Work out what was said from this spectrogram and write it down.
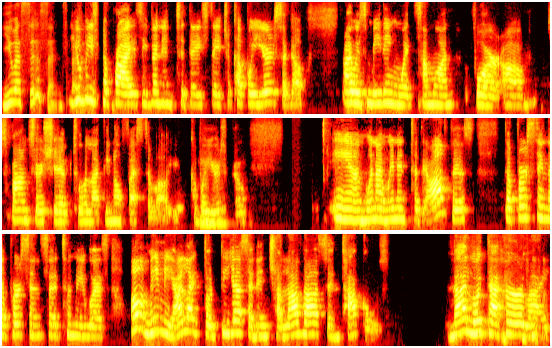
U.S. citizens. You'll be surprised, even in today's stage, a couple years ago, I was meeting with someone for um, sponsorship to a Latino festival a couple years ago. And when I went into the office, the first thing the person said to me was, Oh, Mimi, I like tortillas and enchiladas and tacos. And I looked at her like,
